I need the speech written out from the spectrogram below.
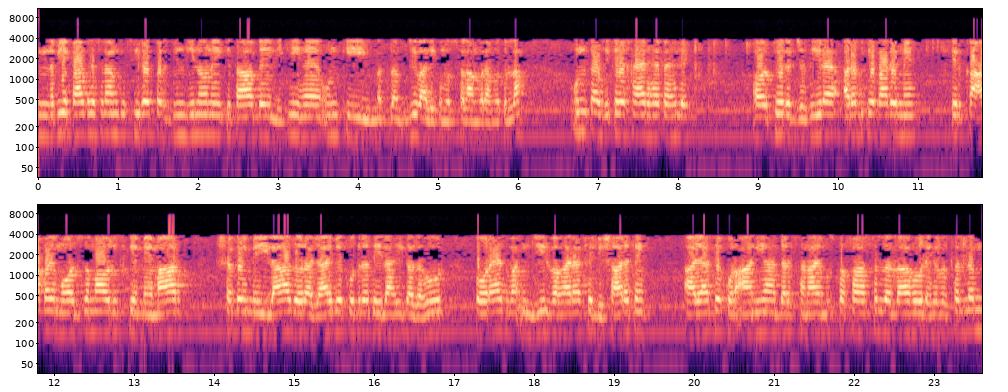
نبی پاک علیہ السلام کی سیرت پر جن جنہوں نے کتابیں لکھی ہیں، ان کی مطلب جی وعلیکم السلام ورحمۃ اللہ۔ ان کا ذکر خیر ہے پہلے۔ اور پھر جزیرہ عرب کے بارے میں، پھر کعبہ معظمہ اور اس کے معمار۔ شب میلاد اور عجائب قدرت الہی کا ظہور قوریت و انجیل وغیرہ سے بشارتیں، آیات قرآنیہ در ثناء مصطفیٰ صلی اللہ علیہ وسلم،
